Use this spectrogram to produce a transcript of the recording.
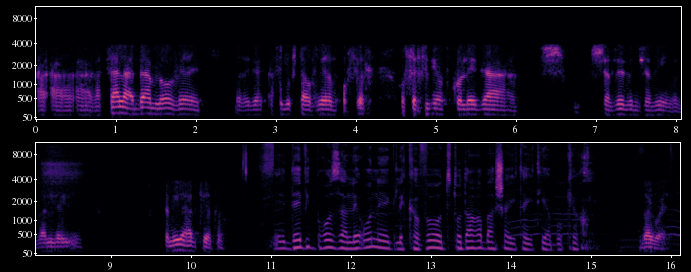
ההערצה לאדם לא עוברת ברגע, אפילו כשאתה עובר, הופך, הופך להיות קולגה שווה בין שווים, אבל אה, תמיד אהבתי אותו. דיוויד ברוזה, לעונג, לכבוד, תודה רבה שהיית איתי הבוקר. ביי ביי.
